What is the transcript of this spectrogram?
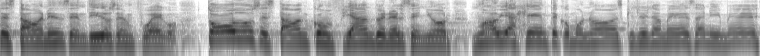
estaban encendidos en fuego, todos estaban confiando en el Señor. No había gente como, no, es que yo ya me desanimé,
